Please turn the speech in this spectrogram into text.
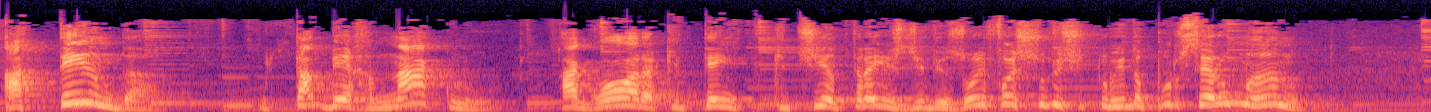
A tenda, o tabernáculo, agora que, tem, que tinha três divisões, foi substituída por ser humano.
